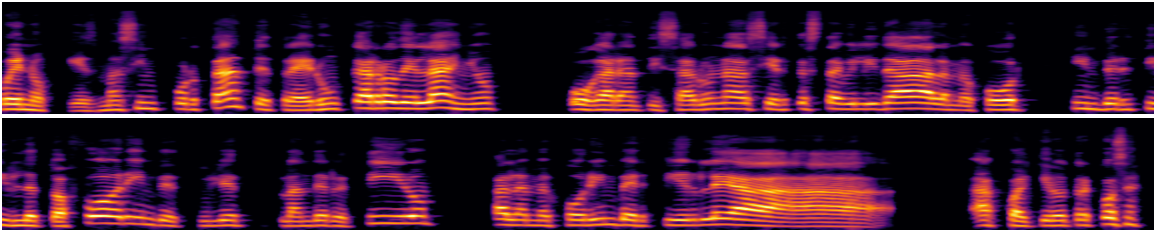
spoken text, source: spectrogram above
Bueno, ¿qué es más importante? ¿Traer un carro del año o garantizar una cierta estabilidad? A lo mejor invertirle a tu Afore, invertirle a tu plan de retiro, a lo mejor invertirle a a cualquier otra cosa,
